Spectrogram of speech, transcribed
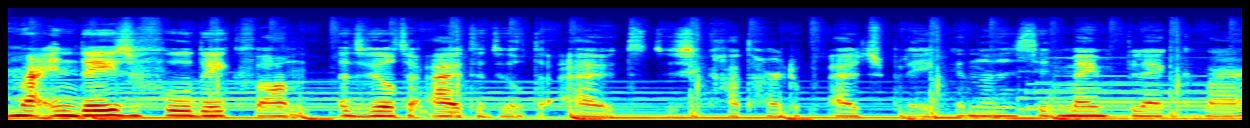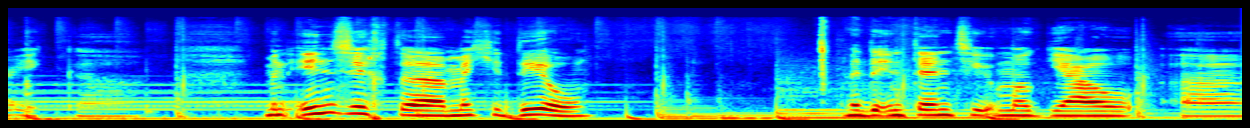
Maar in deze voelde ik van, het wil eruit, het wil eruit. Dus ik ga het hardop uitspreken. En dan is dit mijn plek waar ik uh, mijn inzichten met je deel. Met de intentie om ook jou uh,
